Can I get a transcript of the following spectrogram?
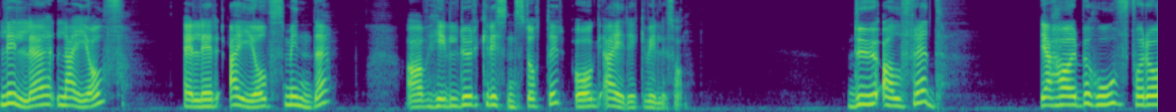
Lille Leiolf, eller Eiolfs minde, av Hildur Kristensdotter og Eirik Willesson. Du, Alfred, jeg har behov for å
